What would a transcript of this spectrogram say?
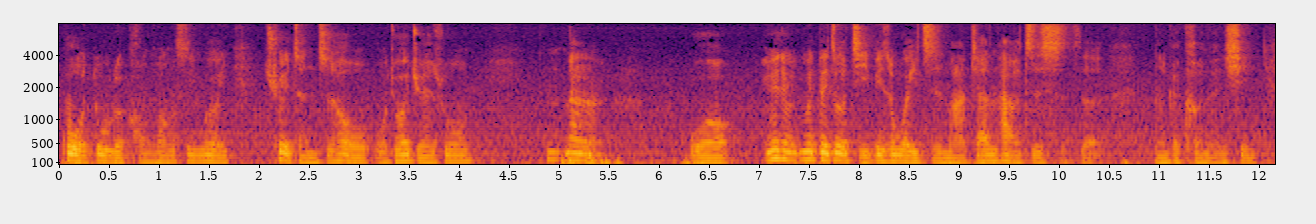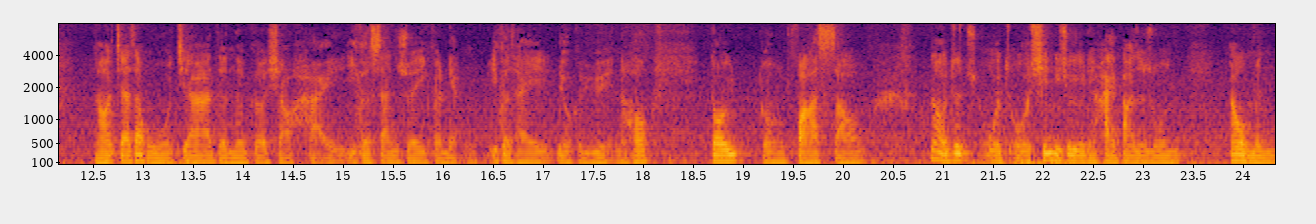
过度的恐慌，是因为确诊之后，我就会觉得说，那我因为因为对这个疾病是未知嘛，加上它有致死的那个可能性。然后加上我家的那个小孩，一个三岁，一个两，一个才六个月，然后都有发烧，那我就我我心里就有点害怕，就是说，那我们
